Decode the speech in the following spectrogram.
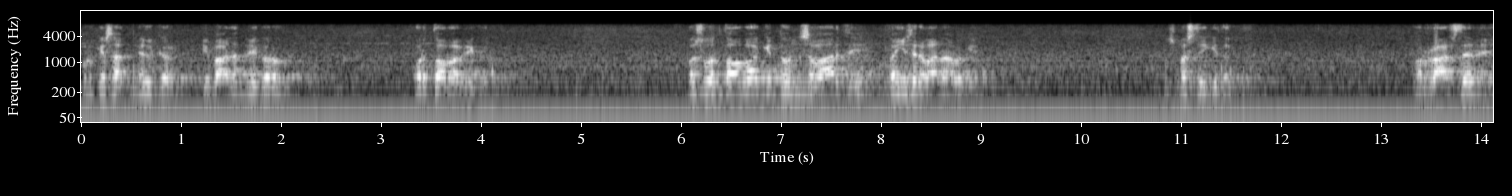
ان کے ساتھ مل کر عبادت بھی کرو اور توبہ بھی کرو۔ بس وہ توبہ کی دھن سوار تھی، وہیں سے روانہ ہوگی اس بستی کی طرف۔ اور راستے میں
